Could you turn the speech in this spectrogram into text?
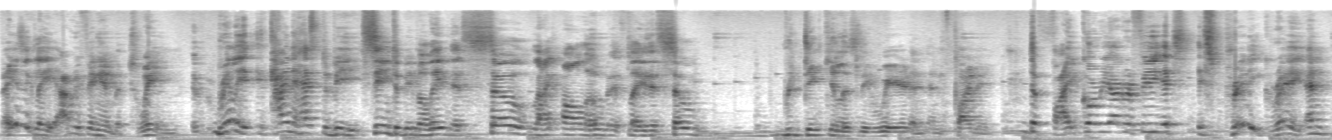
basically everything in between. Really, it, it kind of has to be seen to be believed. It's so like all over the place. It's so ridiculously weird and, and funny. The fight choreography, it's it's pretty great, and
